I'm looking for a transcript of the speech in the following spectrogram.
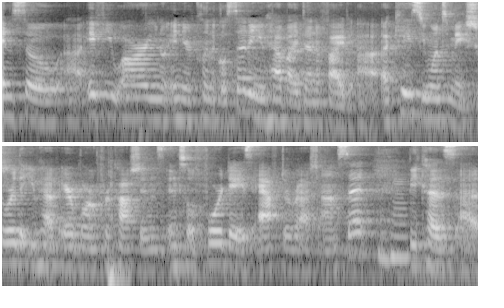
and so, uh, if you are, you know, in your clinical setting, you have identified uh, a case, you want to make sure that you have airborne precautions until four days after rash onset, mm-hmm. because uh,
